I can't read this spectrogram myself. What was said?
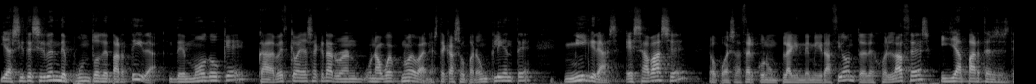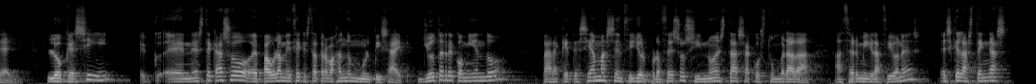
y así te sirven de punto de partida. De modo que cada vez que vayas a crear una, una web nueva, en este caso para un cliente, migras esa base, lo puedes hacer con un plugin de migración, te dejo enlaces, y ya partes desde ahí. Lo que sí, eh, en este caso, eh, Paula me dice que está trabajando en multisite. Yo te recomiendo para que te sea más sencillo el proceso si no estás acostumbrada a hacer migraciones, es que las tengas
